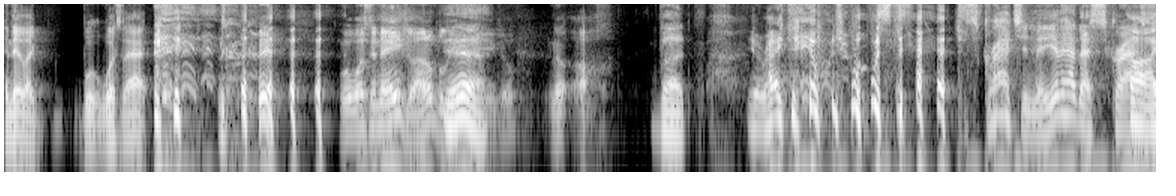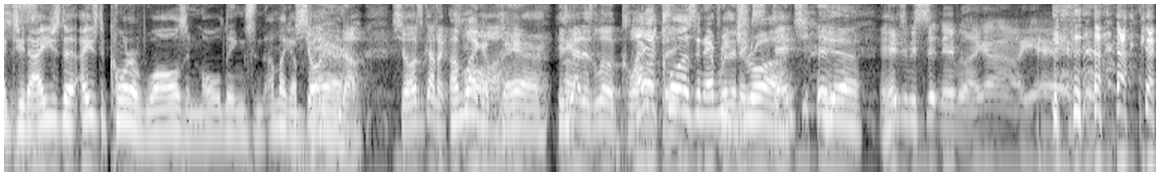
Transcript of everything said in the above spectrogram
And they're like, well, what's that? well, what's an angel? I don't believe Yeah. in an angel. You know, oh, But you're right there. what, was that? scratching, man. You ever had that scratch? Oh, I Just- dude, I used the I used the corner of walls and moldings, and I'm like a Sean, bear. no, Sean's got a claw. I'm like a bear. He's got his little claw. I got claws in every drawer. Extension. Yeah. And he'd just be sitting there and be like, oh, yeah.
